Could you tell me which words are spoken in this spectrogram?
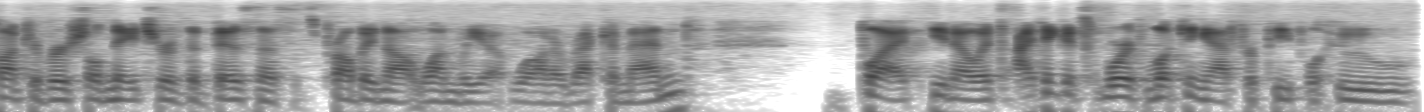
controversial nature of the business, it's probably not one we want to recommend. But you know, it's I think it's worth looking at for people who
